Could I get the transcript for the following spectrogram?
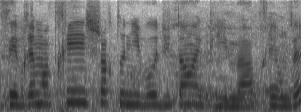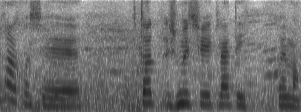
C'est vraiment très short au niveau du temps et puis bah, après, on verra. Quoi. Je me suis éclatée, vraiment.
